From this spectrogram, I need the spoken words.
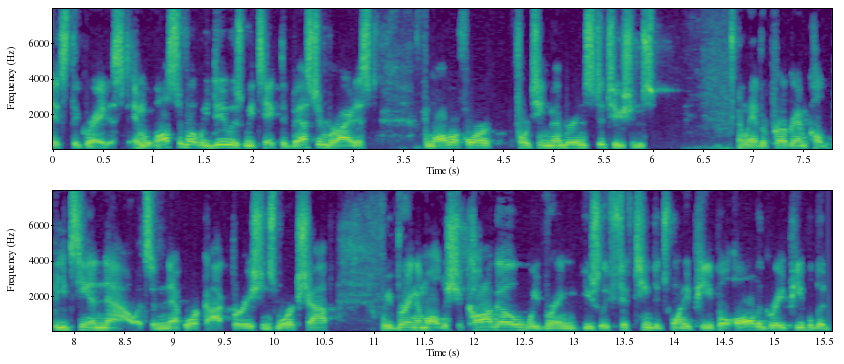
it's the greatest. And also, what we do is we take the best and brightest from all of our 14 member institutions, and we have a program called BTN Now. It's a network operations workshop. We bring them all to Chicago. We bring usually 15 to 20 people, all the great people that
